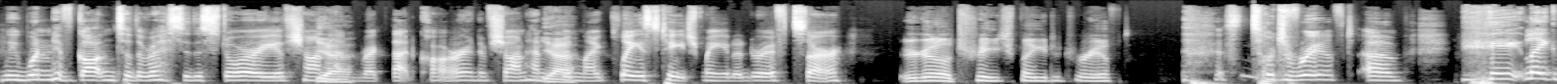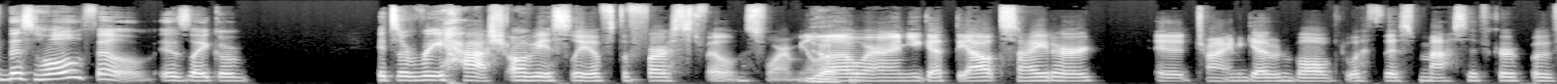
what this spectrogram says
we wouldn't have gotten to the rest of the story if Sean Yeah. hadn't wrecked that car and if Sean hadn't Yeah. been like, please teach me to drift, sir. You're gonna teach me to drift. to drift. Um he, like this whole film is like a it's a rehash obviously of the first film's formula Yeah. wherein you get the outsider uh, trying to get involved with this massive group of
